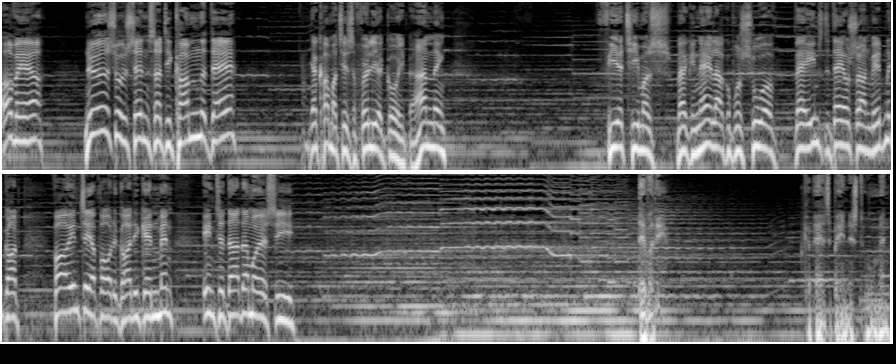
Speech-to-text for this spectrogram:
at være nyhedsudsendelser de kommende dage. Jeg kommer til selvfølgelig at gå i behandling. Fire timers vaginal akupressur hver eneste dag hos Søren Vittne godt, for indtil jeg får det godt igen. Men indtil da, der må jeg sige... Det var det. Kan være tilbage næste uge, men...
